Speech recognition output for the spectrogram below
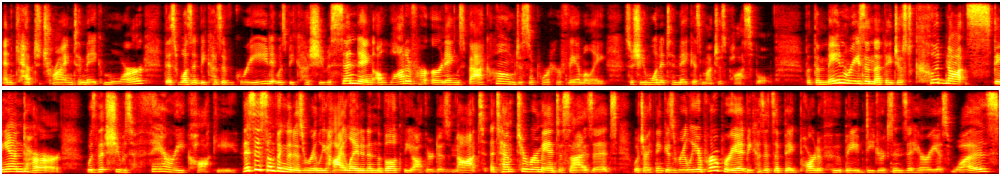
and kept trying to make more. This wasn't because of greed, it was because she was sending a lot of her earnings back home to support her family, so she wanted to make as much as possible. But the main reason that they just could not stand her was that she was very cocky. This is something that is really highlighted in the book. The author does not attempt to romanticize it, which I think is really appropriate because it's a big part of who Babe Didrikson Zaharias was.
